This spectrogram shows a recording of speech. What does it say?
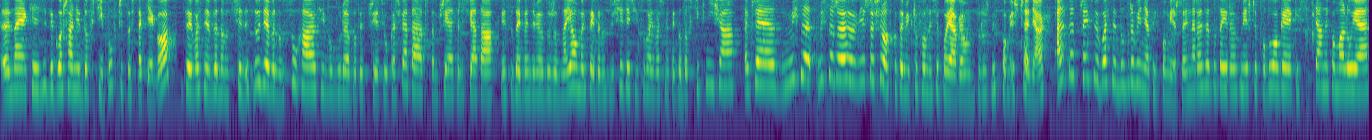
e, na jakieś wygłaszanie dowcipów czy coś takiego. Tutaj właśnie będą siedzieć ludzie, będą słuchać i w ogóle, bo to jest przyjaciółka świata, czy tam przyjaciel świata, więc tutaj będzie miał dużo znajomych, tutaj będą sobie siedzieć i słuchać właśnie tego dowcipnisia. Także myślę, myślę, że jeszcze w środku te mikrofony się pojawią w różnych pomieszczeniach. Ale teraz przejdźmy właśnie do zrobienia tych pomieszczeń. Na razie tutaj rozmieszczę podłogę, jakieś ściany pomaluję.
